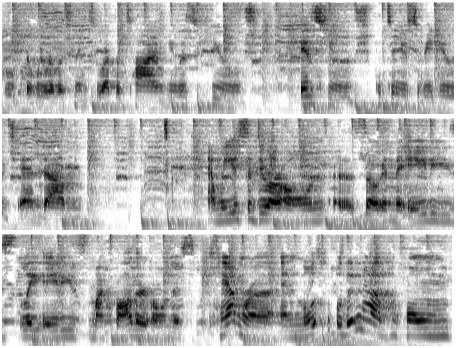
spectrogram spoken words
group that we were listening to at the time. He was huge, is huge, continues to be huge, and um, and we used to do our own. Uh, so in the 80s, late 80s, my father owned this camera, and most people didn't have home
